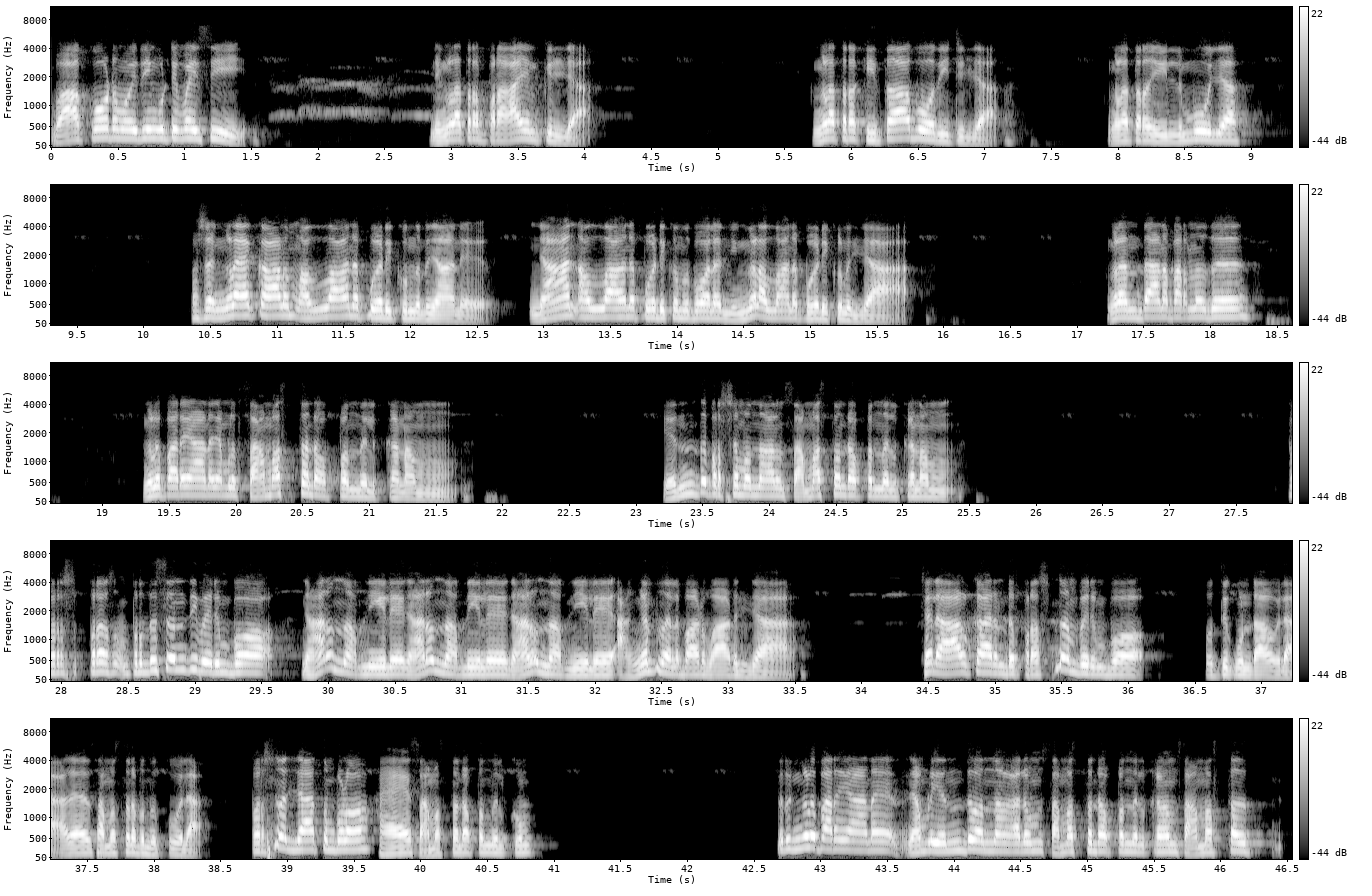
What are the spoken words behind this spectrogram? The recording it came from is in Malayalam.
വാക്കോട് മൊയ്തീൻകുട്ടി വൈസി നിങ്ങളത്ര പ്രായം എനിക്കില്ല നിങ്ങളത്ര കിതാബ് ഓതിയിട്ടില്ല. നിങ്ങളത്ര ഇൽമുമില്ല പക്ഷെ നിങ്ങളെക്കാളും അള്ളാഹിനെ പേടിക്കുന്നുണ്ട് ഞാൻ ഞാൻ അള്ളാഹിനെ പേടിക്കുന്ന പോലെ നിങ്ങൾ അള്ളാഹിനെ പേടിക്കുന്നില്ല നിങ്ങൾ എന്താണ് പറഞ്ഞത്? നിങ്ങൾ പറയാണ് നമ്മൾ സമസ്തന്റെ ഒപ്പം നിൽക്കണം. എന്ത് പ്രശ്നം വന്നാലും സമസ്തന്റെ ഒപ്പം നിൽക്കണം. പ്രതിസന്ധി വരുമ്പോ ഞാനൊന്നും അറിഞ്ഞില്ലേ ഞാനൊന്നും അറിഞ്ഞില്ലേ ഞാനൊന്നും അറിഞ്ഞില്ലേ അങ്ങനത്തെ നിലപാട് പാടില്ല. ചില ആൾക്കാരുണ്ട് പ്രശ്നം വരുമ്പോ ഒത്തിക്കുണ്ടാവൂല അതായത് സമസ്തനൊപ്പം നിൽക്കൂല. പ്രശ്നം ഇല്ലാത്തുമ്പോഴോ ഏ സമസ്തനൊപ്പം നിൽക്കും. നിങ്ങൾ പറയാണ് നമ്മൾ എന്ത് വന്നാലും സമസ്തന്റെ ഒപ്പം നിൽക്കണം സമസ്ത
